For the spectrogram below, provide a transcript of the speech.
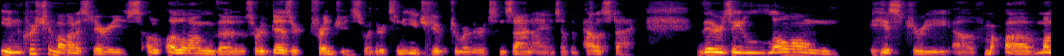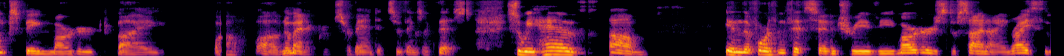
in Christian monasteries along the sort of desert fringes, whether it's in Egypt or whether it's in Sinai and southern Palestine, there's a long history of uh, monks being martyred by well, uh, nomadic groups or bandits or things like this. So we have um, in the fourth and fifth century the martyrs of Sinai and Raithu,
